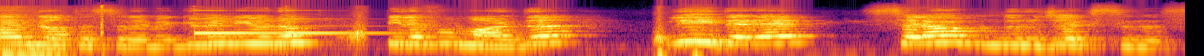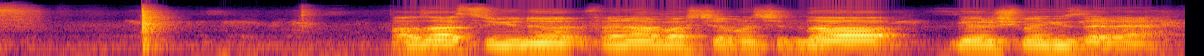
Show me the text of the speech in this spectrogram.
Ben Galatasaray'a güveniyorum. Bir lafım vardı. Lidere selam duracaksınız. Pazartesi günü Fenerbahçe maçında görüşmek üzere.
